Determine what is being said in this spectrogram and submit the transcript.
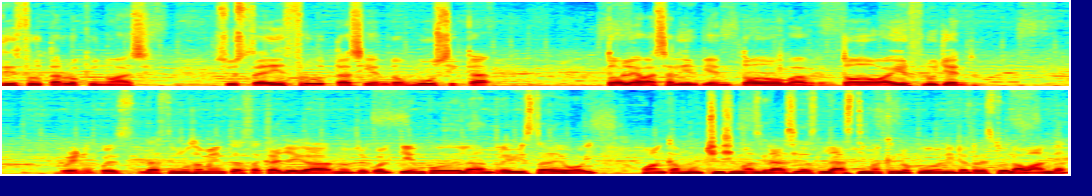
disfrutar lo que uno hace. Si usted disfruta haciendo música, todo le va a salir bien, todo va, todo va a ir fluyendo. Bueno, pues lastimosamente hasta acá llega, nos llegó el tiempo de la entrevista de hoy. Juanca, muchísimas gracias. Lástima que no pudo venir el resto de la banda.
